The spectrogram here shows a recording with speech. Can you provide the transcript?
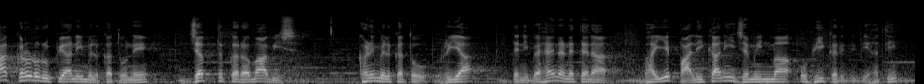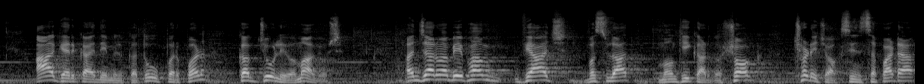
આ કરોડો રૂપિયાની મિલકતોને જપ્ત કરવામાં આવી છે. ઘણી મિલકતો રિયા, તેની બહેન અને તેના ભાઈએ પાલિકાની જમીનમાં ઊભી કરી દીધી હતી. આ ગેરકાયદે મિલકતો ઉપર પણ કબજો લેવામાં આવ્યો છે. અંજારમાં બેફામ વ્યાજ, વસૂલાત, મોંઘી કારનો શોખ, છડે ચોકસીન સપાટા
